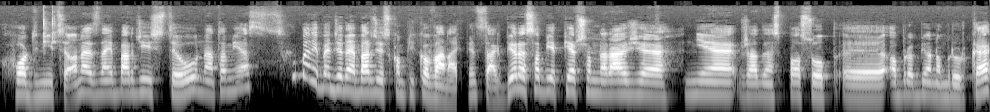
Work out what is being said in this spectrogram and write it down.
chłodnicy. Ona jest najbardziej z tyłu, natomiast chyba nie będzie najbardziej skomplikowana. Więc tak, biorę sobie pierwszą na razie nie w żaden sposób y, obrobioną rurkę.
